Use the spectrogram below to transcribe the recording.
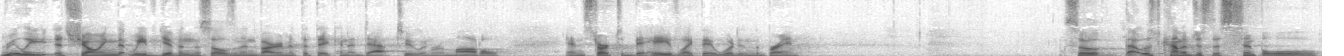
really it's showing that we've given the cells an environment that they can adapt to and remodel and start to behave like they would in the brain. So that was kind of just a simple,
